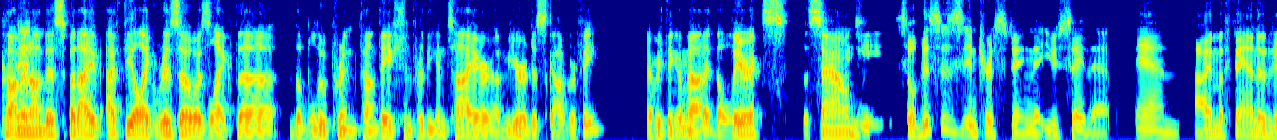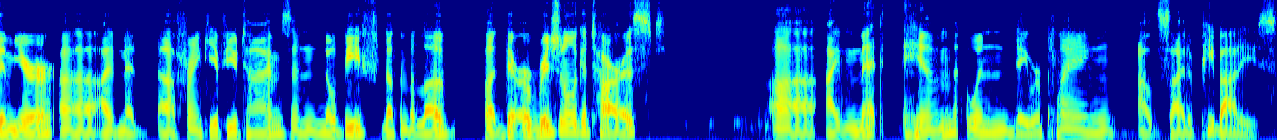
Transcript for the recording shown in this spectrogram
comment on this, but I, I feel like Rizzo is like the the blueprint and foundation for the entire Emmure discography. Everything hmm. about it, the lyrics, the sound. So this is interesting that you say that. And I'm a fan of Emmure. Uh, I've met uh, Frankie a few times, and no beef, nothing but love but their original guitarist, uh, I met him when they were playing outside of Peabody's.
